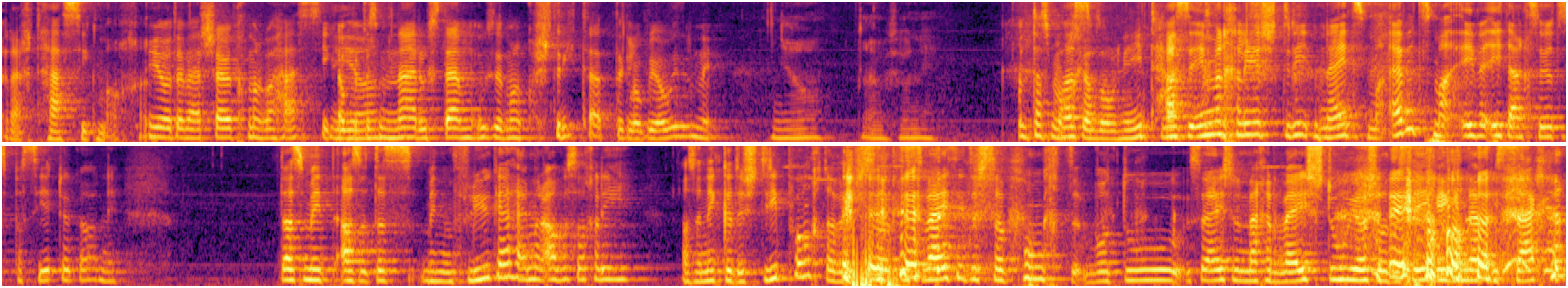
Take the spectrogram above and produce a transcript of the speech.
recht hässig machen. Ja, dann wärst du einfach mal hässig. Aber Ja. dass man dann aus dem raus mal Streit hätte, glaube ich auch wieder nicht. Ja, auch schon nicht. Und das macht Was- ja so nicht. Was immer ein bisschen Streit... Nein, das, eben, das, ich, ich denke so, ja, das passiert ja gar nicht. Das mit, also das mit dem Fliegen haben wir aber so ein bisschen... Also nicht gerade ein Streitpunkt, aber so, das weiss ich, das ist so ein Punkt, wo du sagst und nachher weißt du ja schon, dass ich irgendetwas sage.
